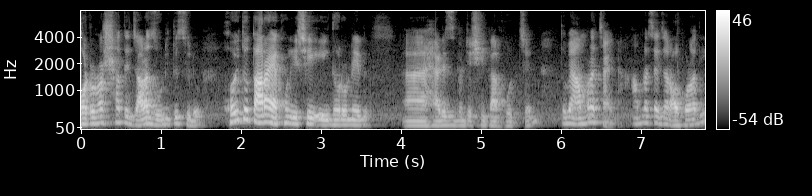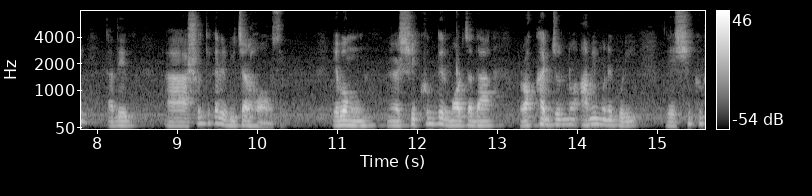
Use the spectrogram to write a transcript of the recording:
ঘটনার সাথে যারা জড়িত ছিল, হয়তো তারা এখন এসে এই ধরনের হ্যারাসমেন্টের শিকার হচ্ছেন। তবে আমরা চাই না। আমরা চাই যারা অপরাধী, তাদের সত্যিকারের বিচার হওয়া উচিত। এবং শিক্ষকদের মর্যাদা রক্ষার জন্য আমি মনে করি যে শিক্ষক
